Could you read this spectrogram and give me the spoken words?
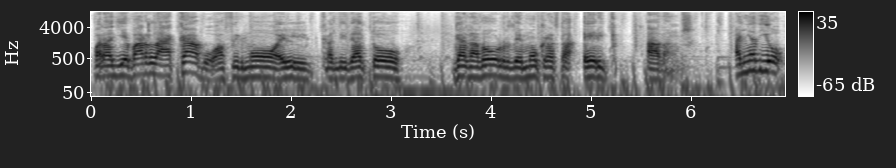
para llevarla a cabo, afirmó el candidato ganador demócrata Eric Adams. Añadió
